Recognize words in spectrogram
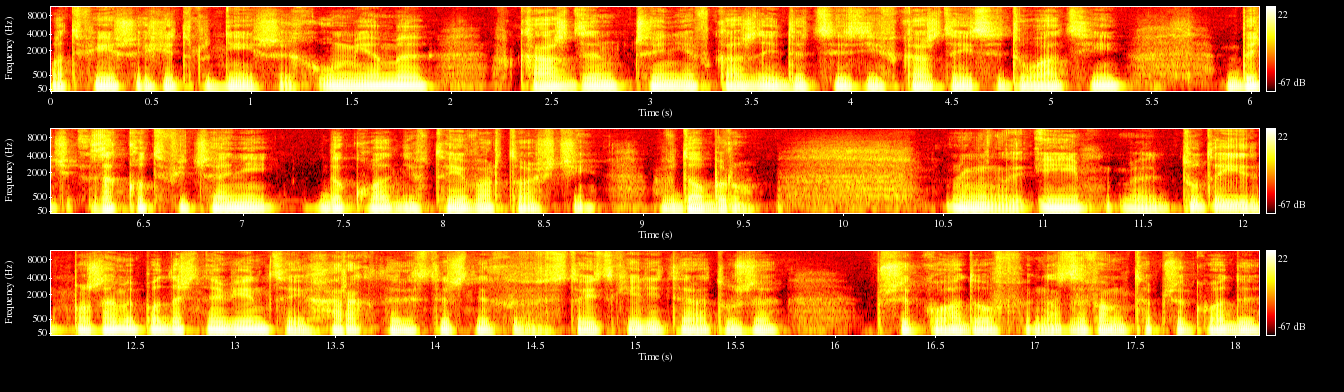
łatwiejszych i trudniejszych, umiemy w każdym czynie, w każdej decyzji, w każdej sytuacji być zakotwiczeni dokładnie w tej wartości, w dobru. I tutaj możemy podać najwięcej charakterystycznych w stoickiej literaturze przykładów. Nazywam te przykłady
